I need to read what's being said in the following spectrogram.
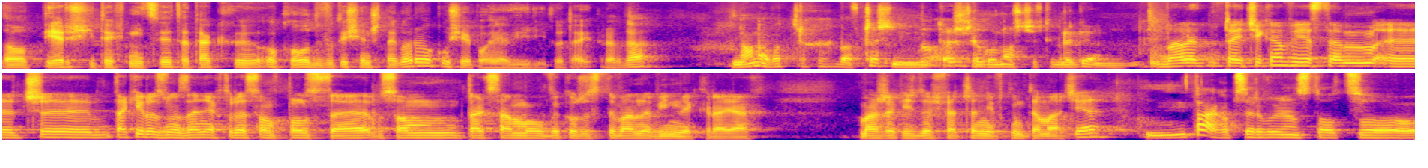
no, pierwsi technicy to tak y, około 2000 roku się pojawili tutaj, prawda? No nawet trochę chyba wcześniej, w szczególności w tym regionie. No ale tutaj ciekawy jestem, y, czy takie rozwiązania, które są w Polsce, są tak samo wykorzystywane w innych krajach. Masz jakieś doświadczenie w tym temacie? Mm, Tak, obserwując to, co,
